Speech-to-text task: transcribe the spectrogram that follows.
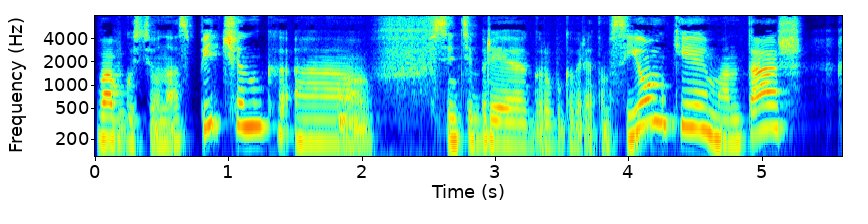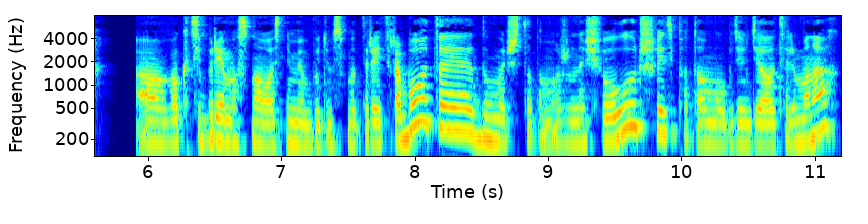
В августе у нас питчинг, э, в сентябре, грубо говоря, там съемки, монтаж. А в октябре мы снова с ними будем смотреть работы, думать, что там можно еще улучшить, потом мы будем делать альманах.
